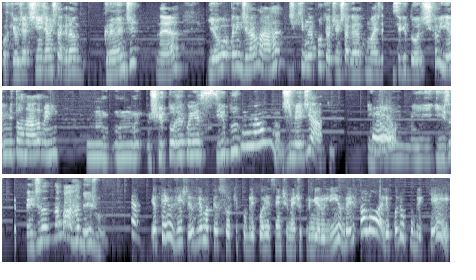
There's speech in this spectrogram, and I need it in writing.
porque eu já tinha já um Instagram grande, né? E eu aprendi na marra de que não é porque eu tinha um Instagram com mais de seguidores que eu ia me tornar também um, um escritor reconhecido não. de imediato. Então, é. e, e, isso aprende na, na marra mesmo. É, eu tenho visto, eu vi uma pessoa que publicou recentemente o primeiro livro, ele falou, olha, quando eu publiquei,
